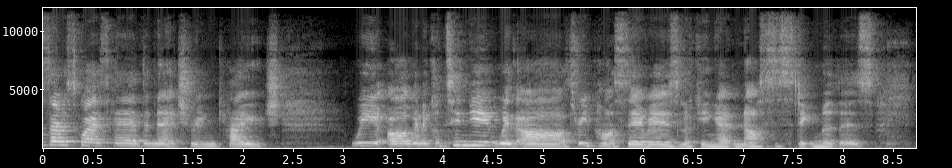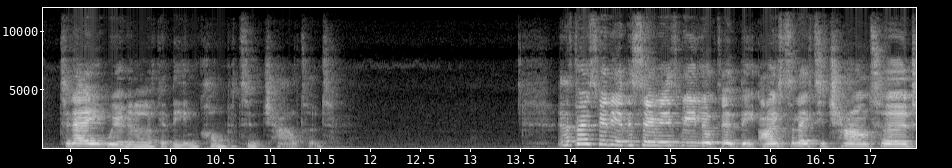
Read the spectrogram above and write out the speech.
Sarah Squires here, the Nurturing Coach. We are going to continue with our three part series looking at narcissistic mothers. Today we are going to look at the incompetent childhood. In the first video of the series, we looked at the isolated childhood,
